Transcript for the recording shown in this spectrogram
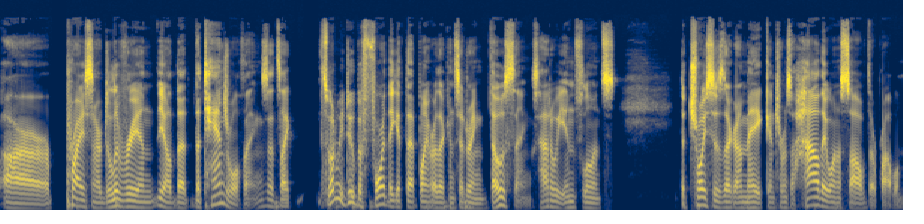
our price and our delivery and you know the the tangible things. It's like so what do we do before they get that point where they're considering those things? How do we influence the choices they're going to make in terms of how they want to solve their problem,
